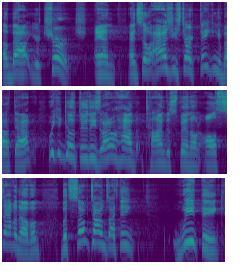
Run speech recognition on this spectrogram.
about your church? And, and so as you start thinking about that, we could go through these, and I don't have time to spend on all seven of them, but sometimes I think we think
